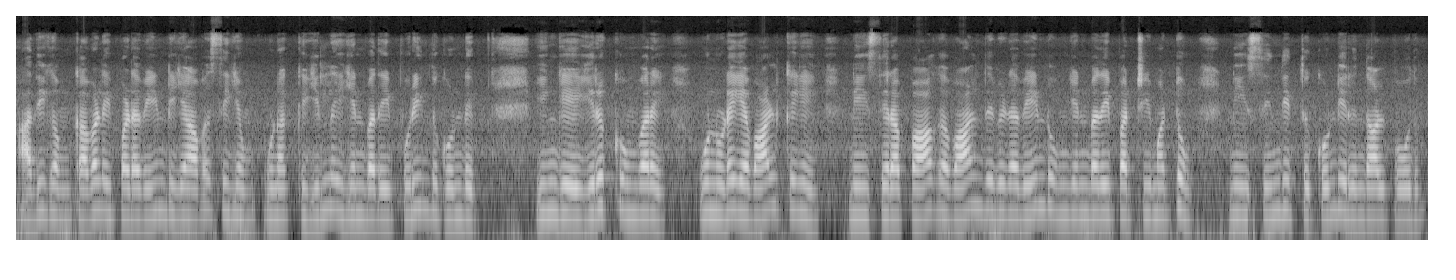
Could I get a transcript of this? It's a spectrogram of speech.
அதிகம் கவலைப்பட வேண்டிய அவசியம் உனக்கு இல்லை என்பதை புரிந்து கொண்டு இங்கே இருக்கும் வரை உன்னுடைய வாழ்க்கையை நீ சிறப்பாக வாழ்ந்துவிட வேண்டும் என்பதை பற்றி மட்டும் நீ சிந்தித்து கொண்டிருந்தால் போதும்.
